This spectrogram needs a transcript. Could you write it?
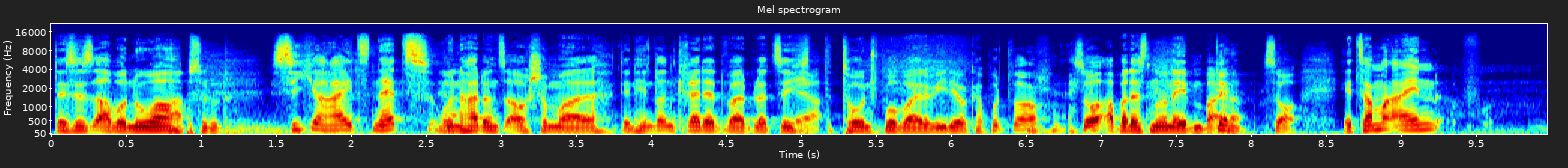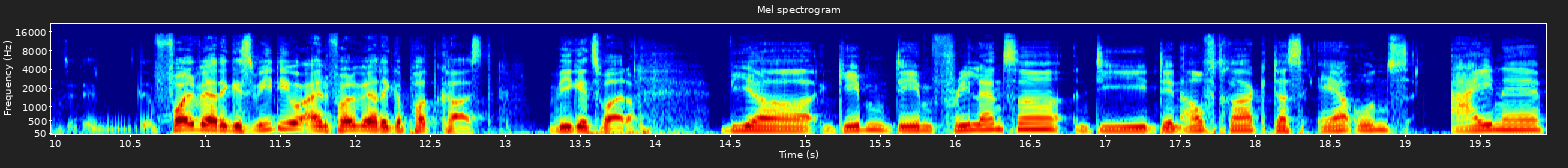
Das ist aber nur Absolut. Sicherheitsnetz und hat uns auch schon mal den Hintern gerettet, weil plötzlich Ja. die Tonspur bei der Video kaputt war. So, aber das nur nebenbei. Genau. So, jetzt haben wir ein vollwertiges Video, ein vollwertiger Podcast. Wie geht's weiter? Wir geben dem Freelancer die, den Auftrag, dass er uns eine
